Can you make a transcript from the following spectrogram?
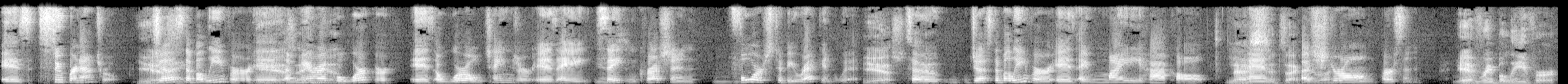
is supernatural. Yes. Just a believer is Yes, a miracle amen. worker, is a world changer, is a Yes. Satan crushing force to be reckoned with. Yes. So, just a believer is a mighty high call That's and exactly a right. strong person. Every believer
